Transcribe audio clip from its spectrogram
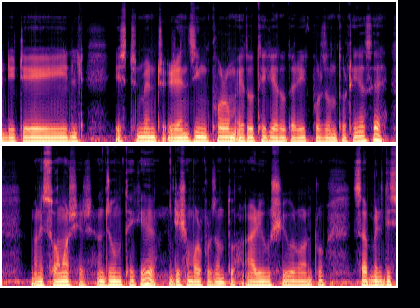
a detail statement ranging from এত থেকে এত তারিখ পর্যন্ত, ঠিক আছে? মানে ছ মাসের, জুন থেকে ডিসেম্বর পর্যন্ত। Are you sure want to submit this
